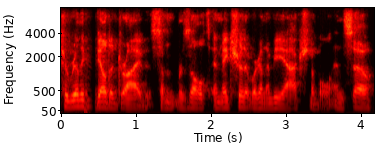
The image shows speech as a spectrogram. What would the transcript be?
to really be able to drive some results and make sure that we're going to be actionable. And so,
